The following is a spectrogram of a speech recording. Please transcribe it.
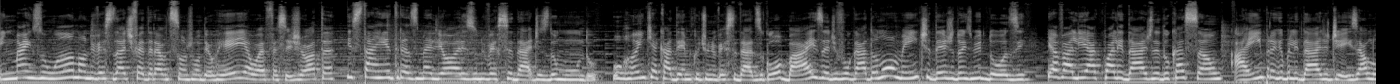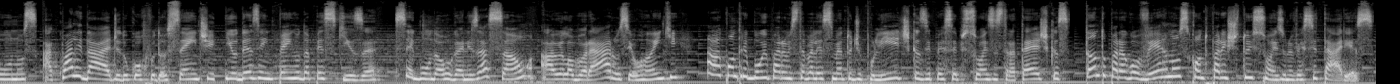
Em mais um ano, a Universidade Federal de São João Del Rei, a UFSJ, está entre as melhores universidades do mundo. O ranking acadêmico de universidades globais é divulgado anualmente desde 2012 e avalia a qualidade da educação, a empregabilidade de ex-alunos, a qualidade do corpo docente e o desempenho da pesquisa. Segundo a organização, ao elaborar o seu ranking, ela contribui para o estabelecimento de políticas e percepções estratégicas, tanto para governos quanto para instituições universitárias.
